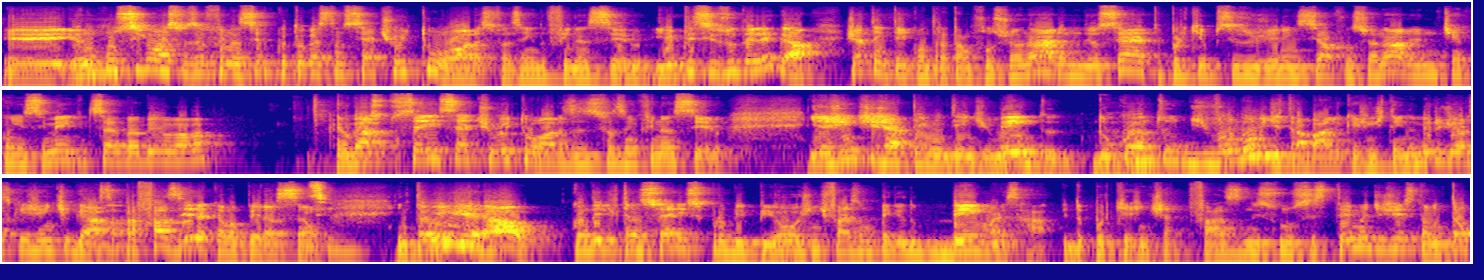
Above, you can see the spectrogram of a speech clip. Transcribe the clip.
eu não consigo mais fazer o financeiro porque eu tô gastando 7, 8 horas fazendo o financeiro e eu preciso delegar. Já tentei contratar um funcionário, não deu certo, porque eu preciso gerenciar o funcionário, ele não tinha conhecimento, etc. Blá, blá, blá, blá. Eu gasto 6, 7, 8 horas às vezes fazendo financeiro. E a gente já tem um entendimento do quanto de volume de trabalho que a gente tem, número de horas que a gente gasta para fazer aquela operação. Sim. Então, em geral, quando ele transfere isso para o BPO, a gente faz um período bem mais rápido, porque a gente já faz isso no sistema de gestão. Então,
